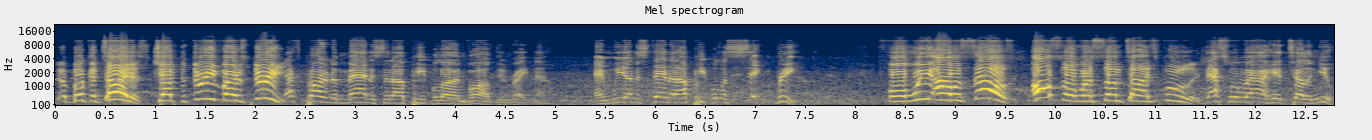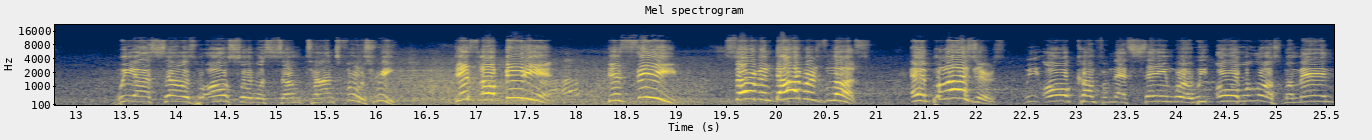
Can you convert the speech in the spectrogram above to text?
The book of Titus, chapter 3, verse 3. That's part of the madness that our people are involved in right now. And we understand that our people are sick. Read. For we ourselves also were sometimes foolish, That's what we're out here telling you. We ourselves were also were sometimes foolish. Read. disobedient, uh-huh. deceived, serving divers lusts and pleasures. We all come from that same world. We all were lost. My man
